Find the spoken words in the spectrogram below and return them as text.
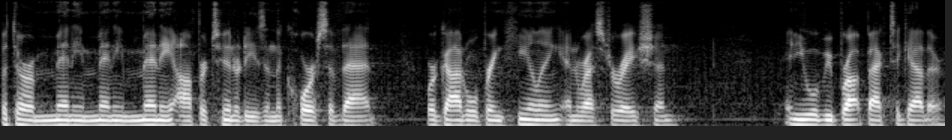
But there are many, many, many opportunities in the course of that where God will bring healing and restoration, and you will be brought back together.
